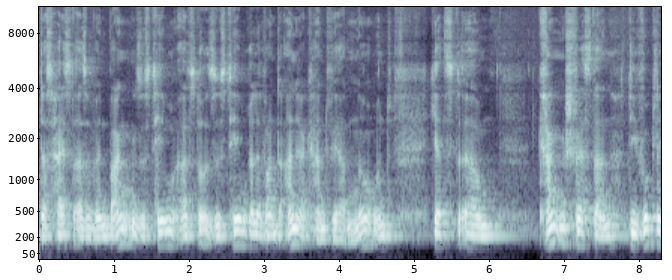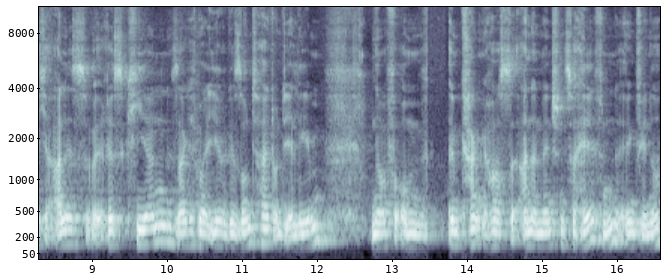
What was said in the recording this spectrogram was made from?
Das heißt also, wenn Banken System, als systemrelevant anerkannt werden ne, und jetzt ähm, Krankenschwestern, die wirklich alles riskieren, sage ich mal, ihre Gesundheit und ihr Leben, ne, um im Krankenhaus anderen Menschen zu helfen, irgendwie, ne,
